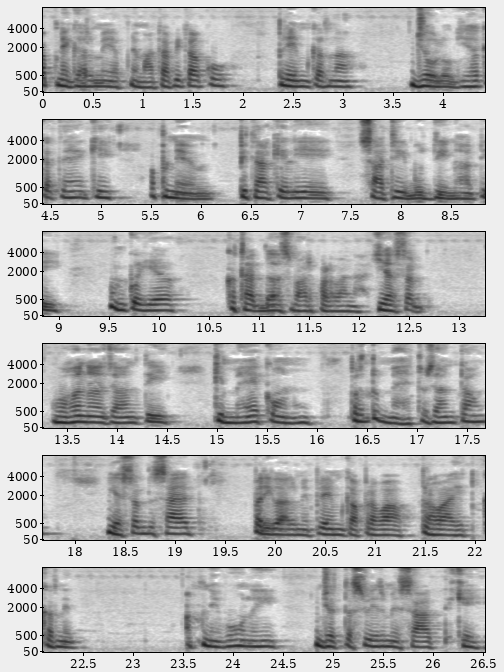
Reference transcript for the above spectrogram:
अपने घर में अपने माता पिता को प्रेम करना, जो लोग यह कहते हैं कि अपने पिता के लिए साठी बुद्धि नाटी उनको यह कथा दस बार पढ़वाना, यह सब। वह न जानती कि मैं कौन हूँ, परंतु मैं तो जानता हूँ। यह शब्द शायद परिवार में प्रेम का प्रवाह प्रवाहित करने अपने वो नहीं, जो तस्वीर में साथ दिखे।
